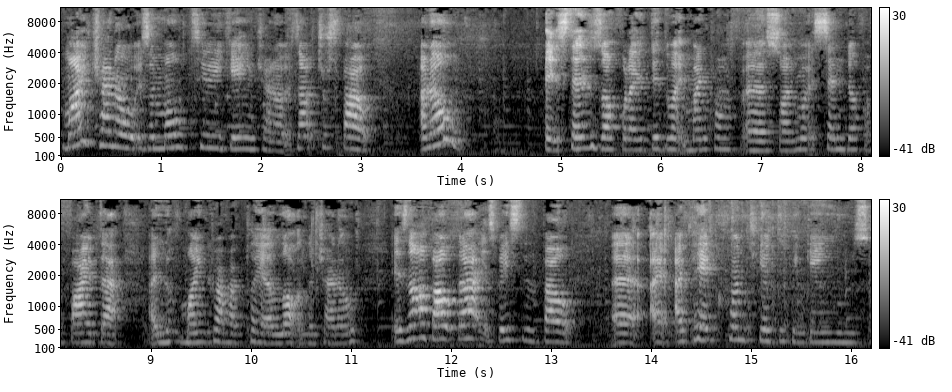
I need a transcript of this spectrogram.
My channel is a multi-game channel. It's not just about, I know it sends off when I did like Minecraft, uh, so I might send off a five that I love Minecraft, I play a lot on the channel. It's not about that, it's basically about, uh, I, I play a quantity of different games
